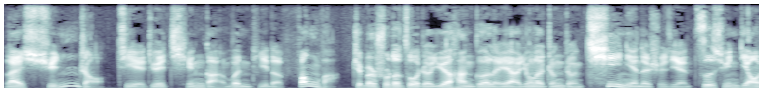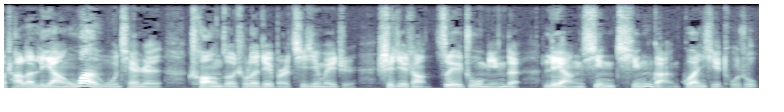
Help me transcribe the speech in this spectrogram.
来寻找解决情感问题的方法。这本书的作者约翰·格雷啊，用了整整七年的时间，咨询调查了两万五千人，创作出了这本迄今为止世界上最著名的两性情感关系图书。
